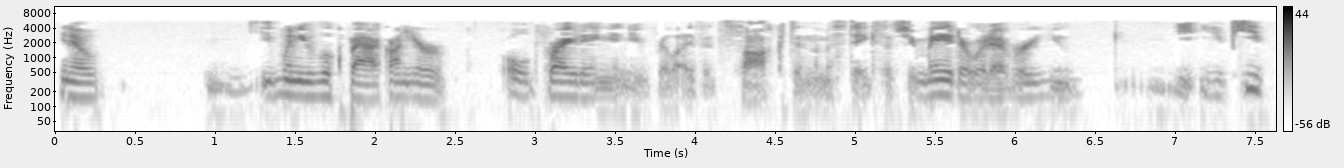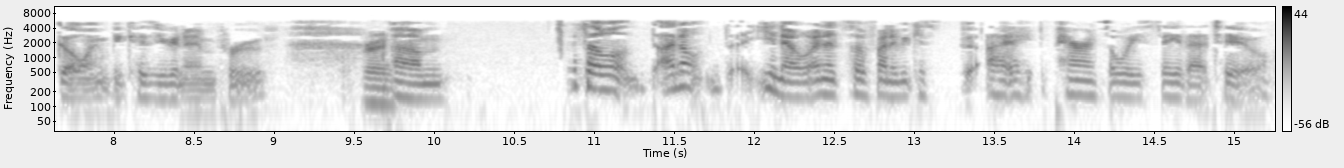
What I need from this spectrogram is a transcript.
you know when you look back on your old writing and you realize it sucked and the mistakes that you made or whatever you you, you keep going because you're going to improve Right. um so I don't, you know, and it's so funny because I parents always say that too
